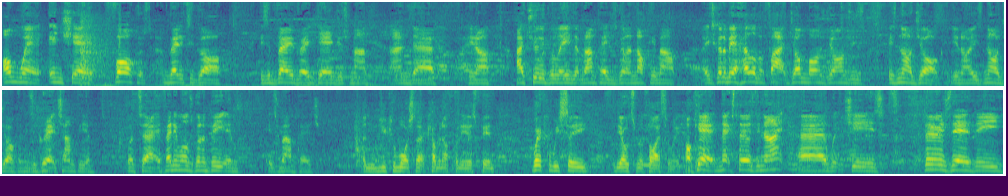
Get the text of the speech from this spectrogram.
on weight, in shape, focused, and ready to go is a very, very dangerous man. And uh, you know, I truly believe that Rampage is going to knock him out. It's going to be a hell of a fight. John Bones Jones is, is no joke. You know, he's no joke, and he's a great champion. But uh, if anyone's going to beat him, it's Rampage. and you can watch that coming up on ESPN. Where can we see the Ultimate Fighter when comes Okay, next Thursday night, uh, which is Thursday the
